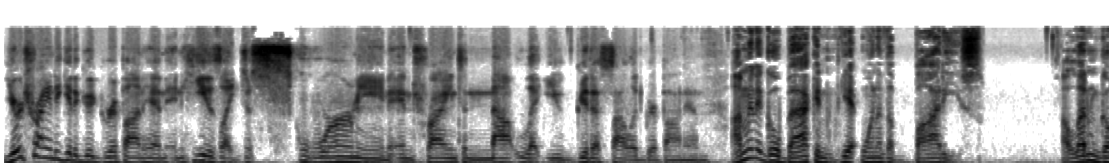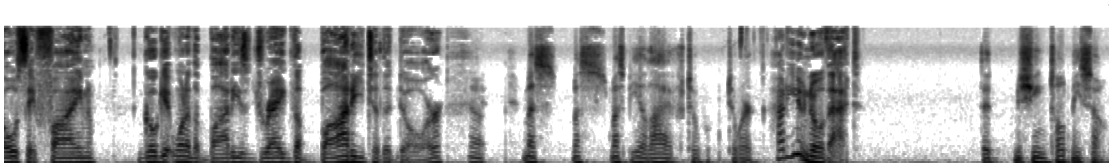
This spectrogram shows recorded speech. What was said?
You're trying to get a good grip on him, and he is like just squirming and trying to not let you get a solid grip on him. I'm going to go back and get one of the bodies. I'll let him go, say, fine. Go get one of the bodies, drag the body to the door. No, must must must be alive to to work. How do you know that? The machine told me so.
